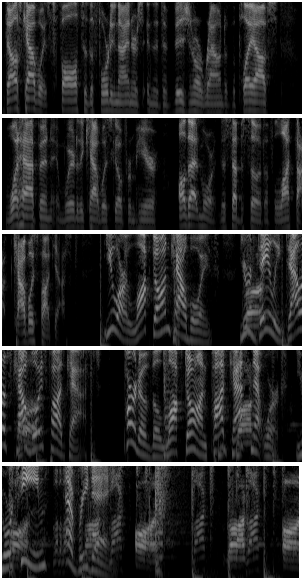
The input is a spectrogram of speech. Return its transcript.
The Dallas Cowboys fall to the 49ers in the divisional round of the playoffs. What happened and where do the Cowboys go from here? All that and more in this episode of the Locked On Cowboys podcast. You are Locked On Cowboys, your Locked daily Dallas Cowboys on. podcast. Part of the Locked On Podcast Locked Network. Your on. team every day. Locked on. Locked, on. Locked on.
